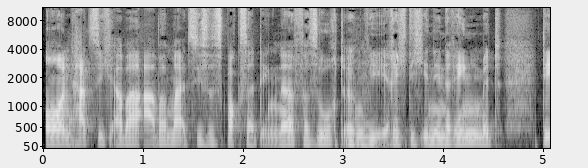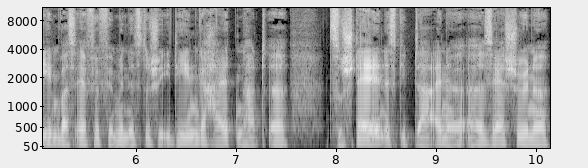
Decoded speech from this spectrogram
und hat sich aber abermals dieses Boxer-Ding, ne, versucht irgendwie mhm. richtig in den Ring mit dem, was er für feministische Ideen gehalten hat, äh, zu stellen. Es gibt da eine äh, sehr schöne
